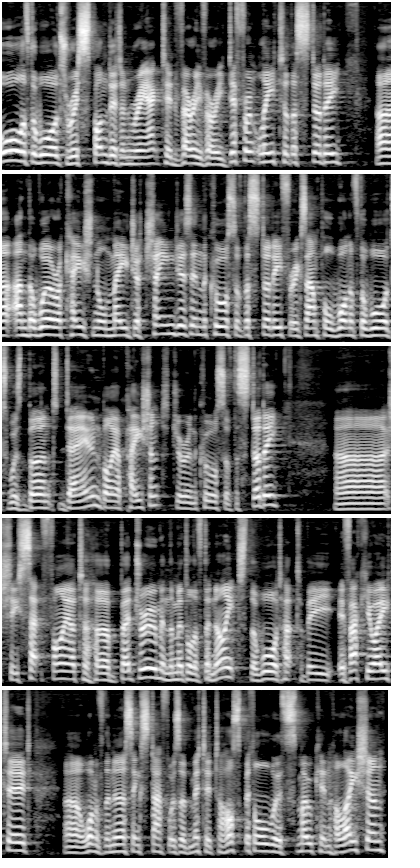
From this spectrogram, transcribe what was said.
all of the wards responded and reacted very, very differently to the study. Uh, and there were occasional major changes in the course of the study. For example, one of the wards was burnt down by a patient during the course of the study. Uh, she set fire to her bedroom in the middle of the night. The ward had to be evacuated. Uh, one of the nursing staff was admitted to hospital with smoke inhalation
